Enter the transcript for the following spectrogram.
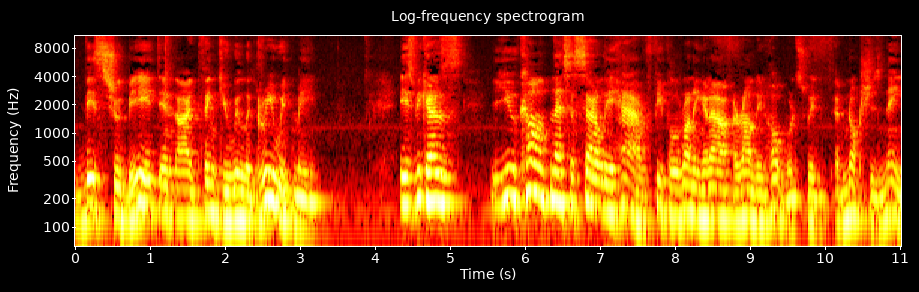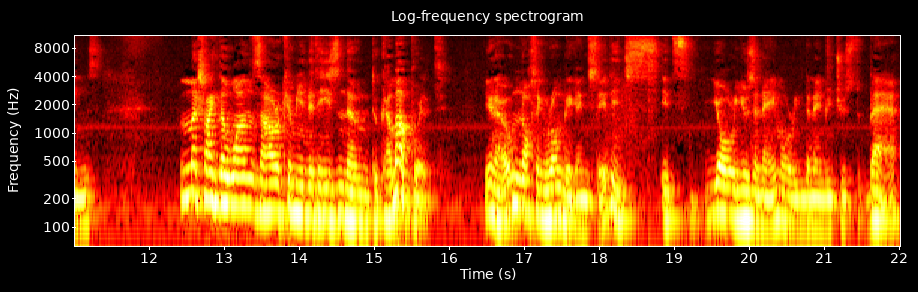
this should be it, and I think you will agree with me, is because you can't necessarily have people running around in Hogwarts with obnoxious names, much like the ones our community is known to come up with. You know, nothing wrong against it. It's it's your username or the name you choose to bear.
